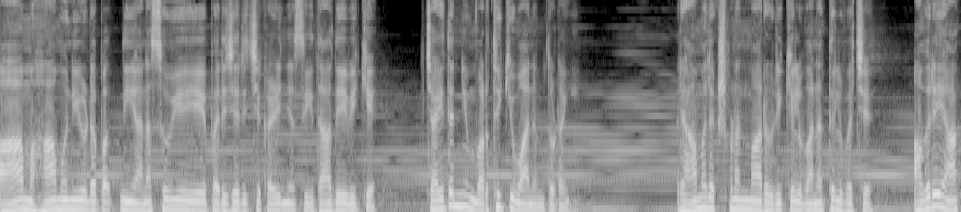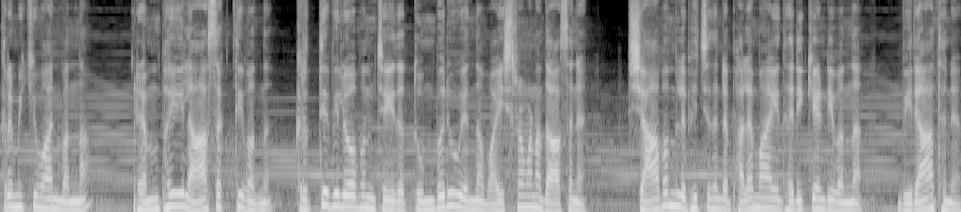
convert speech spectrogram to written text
ആ മഹാമുനിയുടെ പത്നി അനസൂയയെ പരിചരിച്ചു കഴിഞ്ഞ സീതാദേവിക്ക് ചൈതന്യം വർദ്ധിക്കുവാനും തുടങ്ങി. രാമലക്ഷ്മണന്മാർ ഒരിക്കൽ വനത്തിൽ വച്ച് അവരെ ആക്രമിക്കുവാൻ വന്ന രംഭയിൽ ആസക്തി വന്ന് കൃത്യവിലോപം ചെയ്ത തുമ്പരു എന്ന വൈശ്രവണദാസന് ശാപം ലഭിച്ചതിന്റെ ഫലമായി ധരിക്കേണ്ടി വന്ന വിരാധന്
